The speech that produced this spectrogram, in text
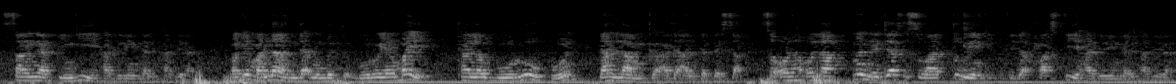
sangat tinggi hadirin dan hadirat. Bagaimana hendak membentuk guru yang baik? Kalau guru pun dalam keadaan terdesak Seolah-olah mengejar sesuatu yang kita tidak pasti hadirin dan hadirat.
